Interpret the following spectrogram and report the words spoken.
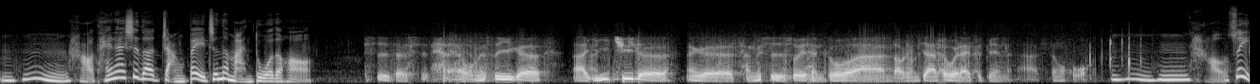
嗯哼，好，台南市的长辈真的蛮多的哈，是的，是的，我们是一个啊宜居的那个城市，所以很多啊老人家都会来这边啊生活，嗯哼嗯哼，好，所以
